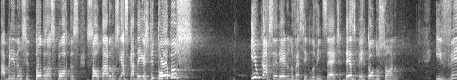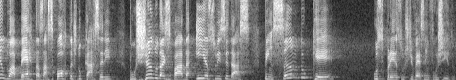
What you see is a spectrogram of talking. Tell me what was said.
abriram-se todas as portas, soltaram-se as cadeias de todos. E o carcereiro, no versículo 27, despertou do sono e, vendo abertas as portas do cárcere, puxando da espada, ia suicidar-se, pensando que os presos tivessem fugido.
